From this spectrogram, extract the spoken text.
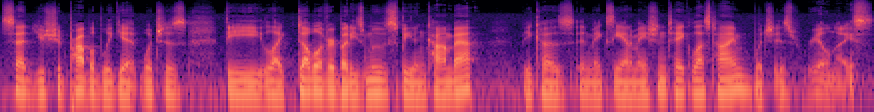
said you should probably get, which is the like double everybody's move speed in combat because it makes the animation take less time, which is real nice.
